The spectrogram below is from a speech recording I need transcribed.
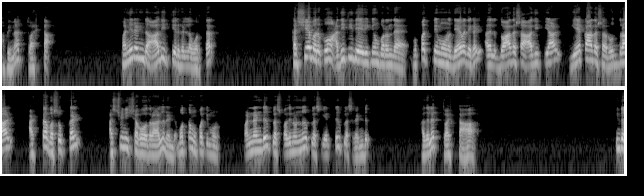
அப்படின்னா துவஷ்டா. பன்னிரெண்டு ஆதித்யர்கள்ல ஒருத்தர். கஷ்யபருக்கும் அதித்தி தேவிக்கும் பிறந்த முப்பத்தி மூணு தேவதைகள் அதில் துவாதச ஆதித்யாள் ஏகாதச ருத்ராள் அஷ்ட வசுக்கள் அஸ்வினி சகோதராள்னு ரெண்டு மொத்தம் முப்பத்தி மூணு பன்னெண்டு ப்ளஸ் பதினொன்னு ப்ளஸ் எட்டு ப்ளஸ் ரெண்டு. அதில் துவஷ்டா. இந்த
